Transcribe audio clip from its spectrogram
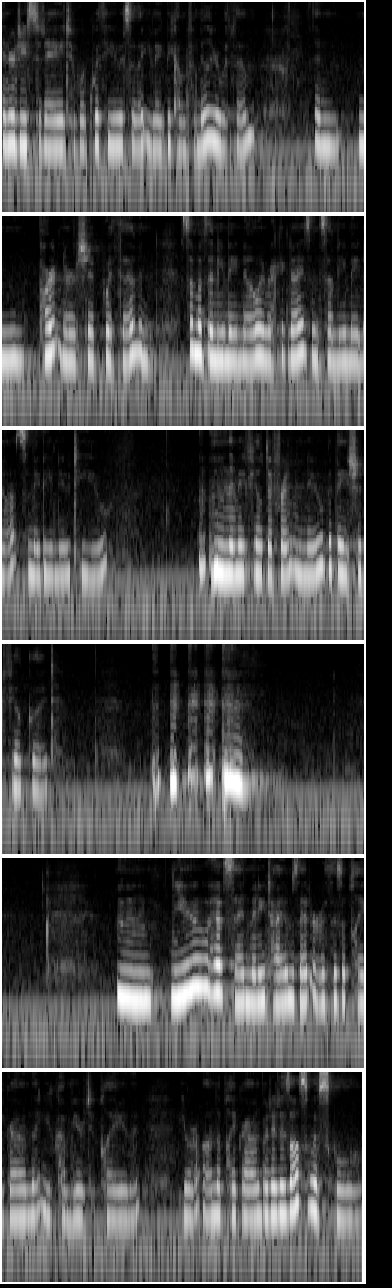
energies today to work with you so that you may become familiar with them and partnership with them. And some of them you may know and recognize, and some you may not, some may be new to you. they may feel different and new, but they should feel good. Mm, you have said many times that Earth is a playground, that you come here to play, and that you are on the playground, but it is also a school.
